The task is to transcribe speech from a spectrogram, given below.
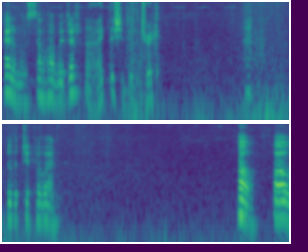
I don't know, somehow better. All right, this should do the trick. Do the trick for what? Oh, oh,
